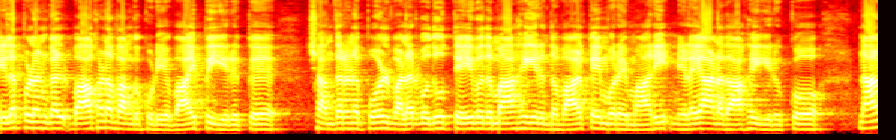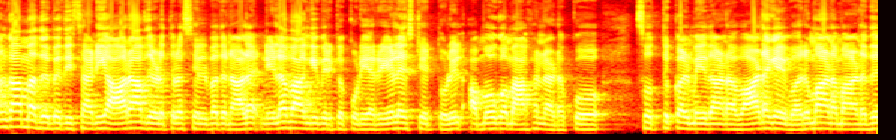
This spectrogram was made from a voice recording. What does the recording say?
நிலப்புலன்கள் வாகனம் வாங்கக்கூடிய வாய்ப்பு இருக்குது சந்திரனை போல் வளர்வதும் தேய்வதுமாக இருந்த வாழ்க்கை முறை மாறி நிலையானதாக இருக்கும் நான்காம் அதிபதி சனி ஆறாவது இடத்துல செல்வதனால நில வாங்கி விற்கக்கூடிய ரியல் எஸ்டேட் தொழில் அமோகமாக நடக்கும் சொத்துக்கள் மீதான வாடகை வருமானமானது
